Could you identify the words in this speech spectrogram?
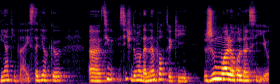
rien qui va. C'est-à-dire que euh, si, si, tu demandes à n'importe qui, joue-moi le rôle d'un CEO.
